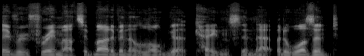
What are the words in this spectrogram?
every three months. It might have been a longer cadence than that, but it wasn't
